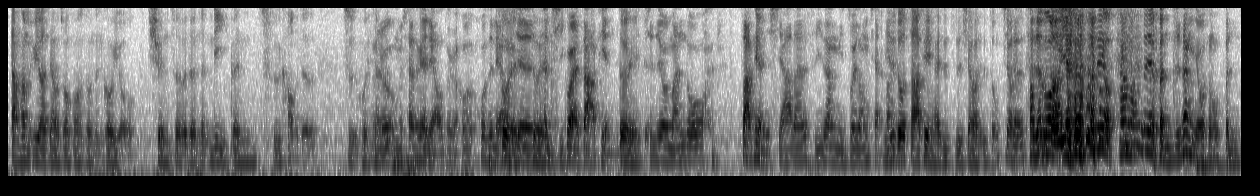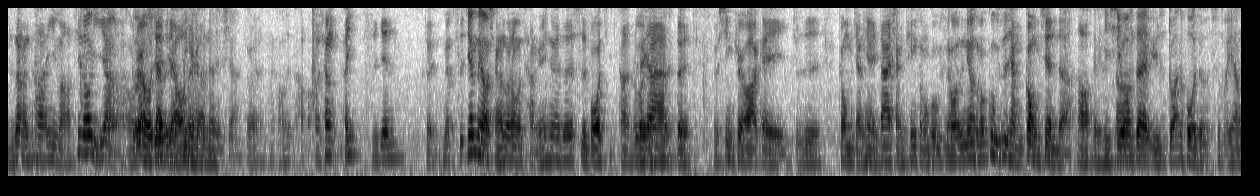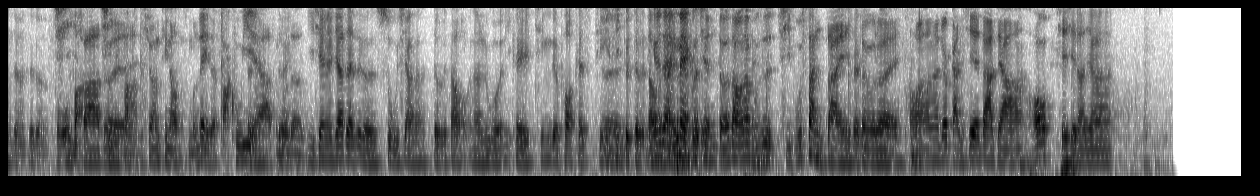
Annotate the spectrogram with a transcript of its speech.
当他们遇到这样的状况的时候，能够有选择的能力跟思考的智慧。我觉得我们下次可以聊这个，或或是聊一些很奇怪的诈骗。对，其实有蛮多。诈骗很瞎，但是实际上你追踪起来，你是说诈骗还是直销还是宗教？差不多一样。这些有差吗？这些本质上有什么本质上的差异吗？其实都一样啊。我认为我下次聊这个真的很瞎。对，好，好，好像哎、欸，时间对，没有时间没有想象中那么长，因为现在这是试播集啊。如果大家，对有兴趣的话，可以就是。跟我们讲一下，你大家想听什么故事，或者你有什么故事想贡献的？好，你希望在云端获得什么样的这个启发？启发，希望听到什么类的法库业啊什么的。以前人家在这个树下得到，那如果你可以听的 podcast 听一听就得到，你可以在 Mac 前得到，那不是岂不善哉？对不对？好了，那就感谢大家，好，谢谢大家。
